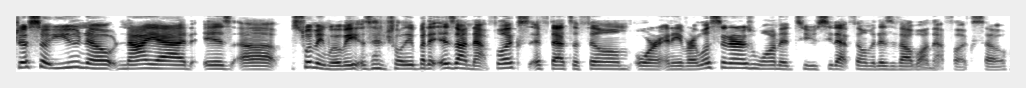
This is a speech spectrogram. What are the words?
Just so you know, Nyad is a swimming movie, essentially, but it is on Netflix. If that's a film or any of our listeners wanted to see that film, it is available on Netflix. So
